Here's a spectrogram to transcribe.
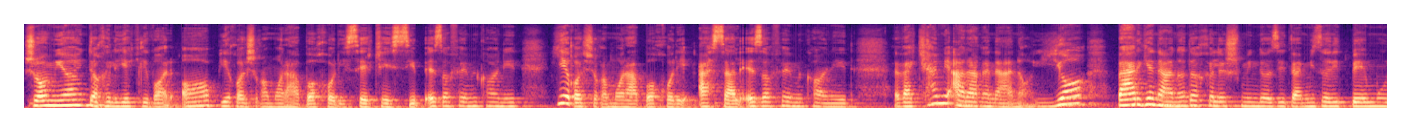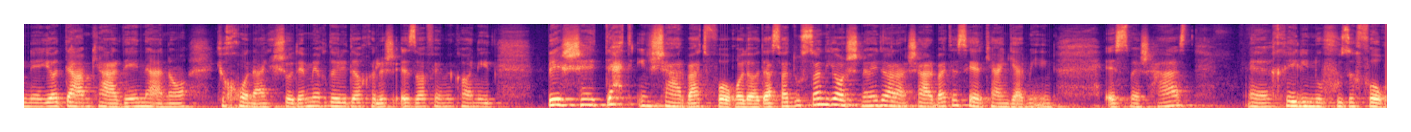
شما میاین داخل یک لیوان آب یه قاشق مربا خوری سرکه سیب اضافه می‌کنید یه قاشق مربا خوری اصل اضافه می‌کنید و کمی عرق نعنا یا برگ نعنا داخلش میندازید و می‌ذارید بمونه یا دم کرده نعنا که خنک شده مقداری داخلش اضافه می‌کنید. به شدت این شربت فوق العاده است و دوستان دیگه آشنایی دارن شربت سرکنگبی این اسمش هست. خیلی نفوذ فوق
